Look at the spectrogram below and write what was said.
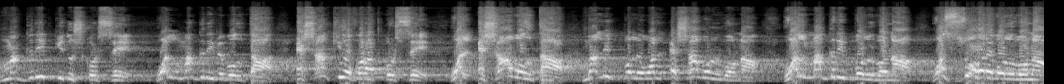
মাগরিব কি দুষ করছে? ওয়াল মাগরিবে বলতা, এশা কি অপরাধ করছে? ওয়াল এশা বলতা, মালিক বলে ওয়াল এশা বলব না, ওয়াল মাগরিব বলব না ওয়াল জোহরে বলব না।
